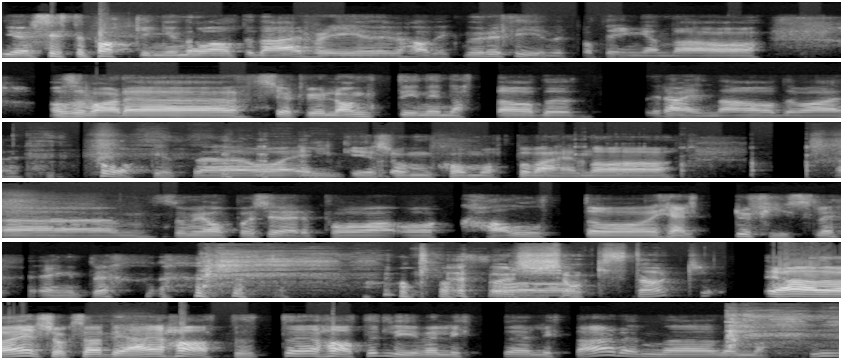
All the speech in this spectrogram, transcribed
gjøre siste pakkingen og alt det der, fordi vi hadde ikke noen rutiner på ting ennå. Og, og, så var det, kjørte vi jo langt inn i natta, og det regna, og det var tåkete og elger som kom opp på veien. og uh, Som vi holdt på å kjøre på, og kaldt og helt ufyselig, egentlig. det var sjokkstart? Ja, det var helt sjokkstart. Jeg hatet, hatet livet litt, litt der den, den natten.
